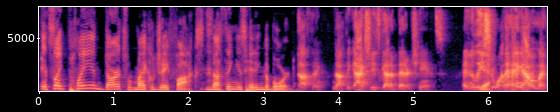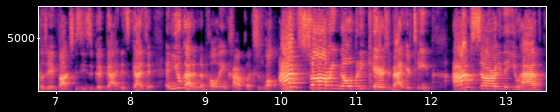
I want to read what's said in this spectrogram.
It's like playing darts with Michael J. Fox. Nothing is hitting the board. Nothing, nothing. Actually, he's got a better chance. And at least Yeah. you want to hang out with Michael J. Fox because he's a good guy. This guy's it. And you got a Napoleon complex as well. I'm sorry nobody cares about your team. I'm sorry that you have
